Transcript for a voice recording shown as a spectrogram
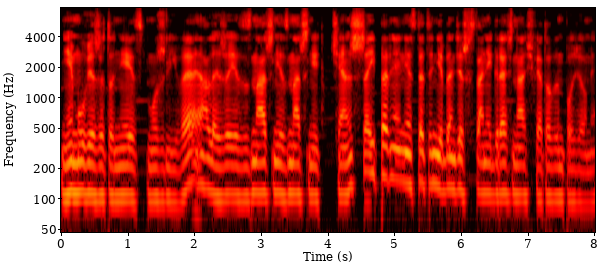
Nie mówię, że to nie jest możliwe, ale że jest znacznie, znacznie cięższe i pewnie niestety nie będziesz w stanie grać na światowym poziomie.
